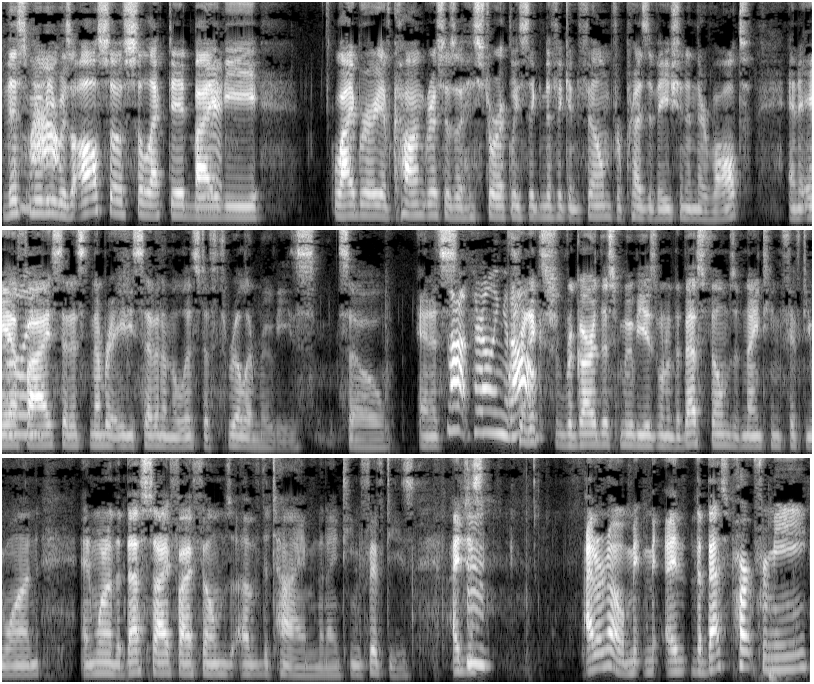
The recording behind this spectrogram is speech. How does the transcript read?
This oh, movie was also selected by Weird. the Library of Congress as a historically significant film for preservation in their vault, and AFI said it's number 87 on the list of thriller movies. So, and it's Not thrilling at all. critics regard this movie as one of the best films of 1951 and one of the best sci-fi films of the time in the 1950s. I just hmm. I don't know. M- m- I- The best part for me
